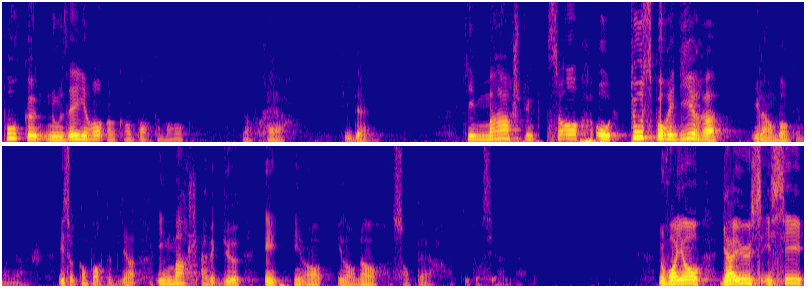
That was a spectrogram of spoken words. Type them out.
pour que nous ayons un comportement d'un frère fidèle qui marche d'une façon où tous pourraient dire il a un bon témoignage. Il se comporte bien. Il marche avec Dieu et il, honore son Père qui est au ciel. Nous voyons Gaius ici,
